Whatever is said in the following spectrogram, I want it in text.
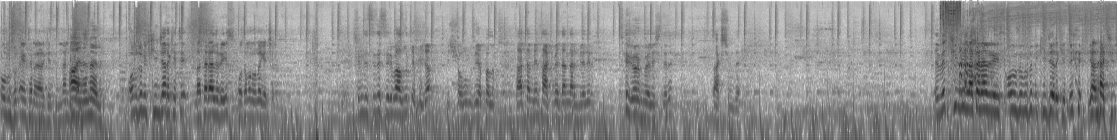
omuzun en temel hareketlerinden bir tanesi. Aynen öyle. Omuzun ikinci hareketi lateral raise. O zaman ona geçelim. Şimdi size sihirbazlık yapacağım. Bir şovumuzu yapalım. Zaten beni takip edenler bilir. Seviyorum böyle işleri. Bak şimdi. Evet şimdi lateral raise omuzumuzun ikinci hareketi. yani açış.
